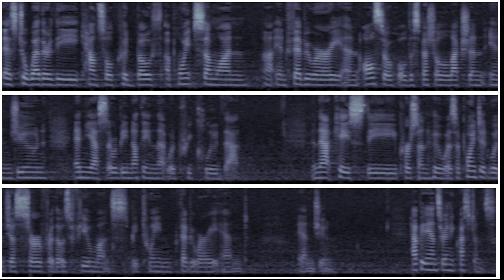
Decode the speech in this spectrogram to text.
as to whether the council could both appoint someone uh, in February and also hold a special election in June. And yes, there would be nothing that would preclude that. In that case, the person who was appointed would just serve for those few months between February and, and June. Happy to answer any questions.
